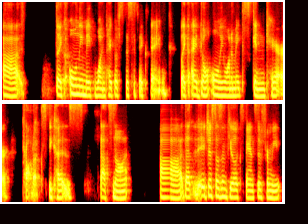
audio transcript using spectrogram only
uh, like only make one type of specific thing. Like I don't only want to make skincare products because that's not uh, that it just doesn't feel expansive for me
